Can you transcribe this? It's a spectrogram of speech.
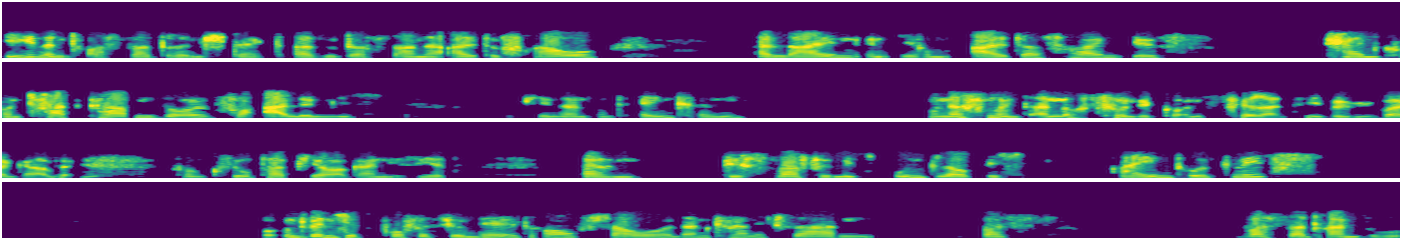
Elend, was da drin steckt. Also, dass da eine alte Frau allein in ihrem Altersheim ist keinen Kontakt haben soll, vor allem nicht zu Kindern und Enkeln. Und dass man dann noch so eine konspirative Übergabe von Klopapier organisiert. Ähm, das war für mich unglaublich eindrücklich. Und wenn ich jetzt professionell drauf schaue, dann kann ich sagen, was, was da dran so,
